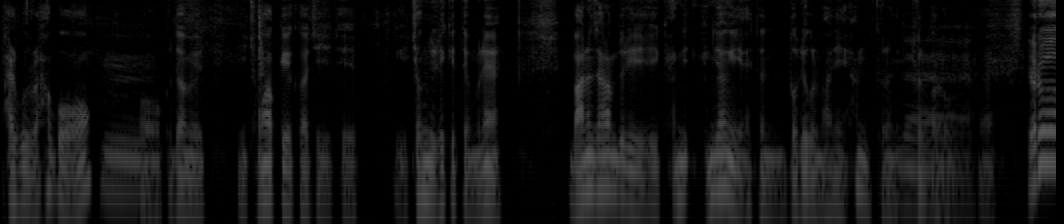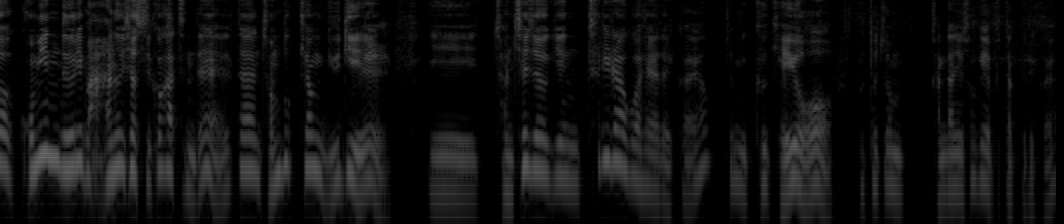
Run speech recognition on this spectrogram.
발굴을 하고 음, 어, 그다음에 이 종합계획까지 이제 이 정리를 했기 때문에 많은 사람들이 굉- 굉장히 하여튼 노력을 많이 한 그런 네. 결과로 예. 여러 고민들이 많으셨을 것 같은데 일단 전북형 뉴딜 이 전체적인 틀이라고 해야 될까요? 좀 그 개요부터 좀 간단히 소개 부탁드릴까요?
